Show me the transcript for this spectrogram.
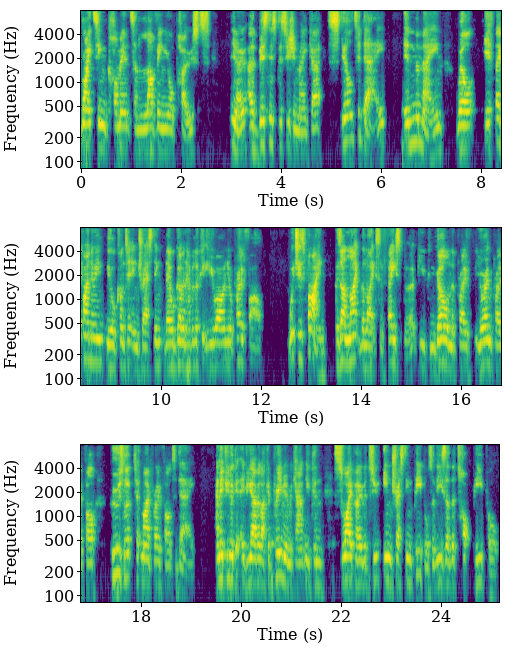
writing comments and loving your posts. You know, a business decision maker still today, in the main, will if they find your content interesting, they will go and have a look at who you are on your profile, which is fine because unlike the likes of Facebook, you can go on the pro your own profile. Who's looked at my profile today? And if you look at if you have like a premium account, you can swipe over to interesting people. So these are the top people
